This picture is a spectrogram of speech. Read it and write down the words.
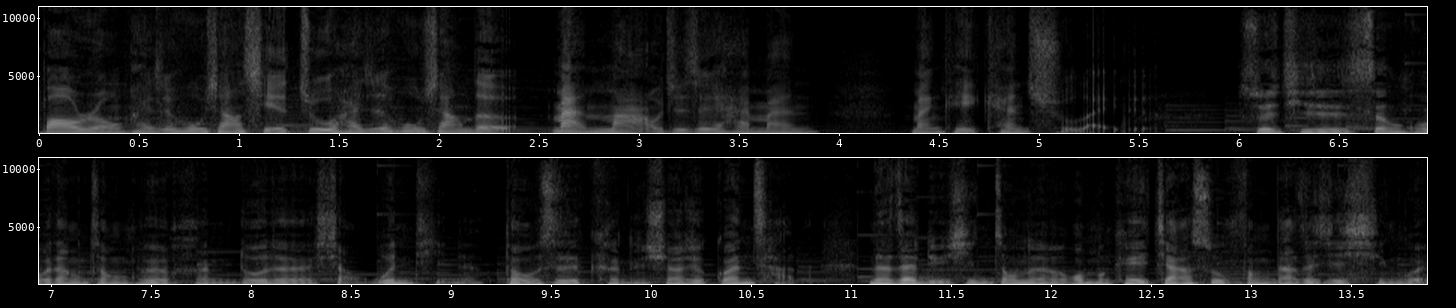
包容，还是互相协助，还是互相的谩骂？我觉得这个还蛮蛮可以看出来的。所以其实生活当中会有很多的小问题呢，都是可能需要去观察的。那在旅行中呢，我们可以加速放大这些行为，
